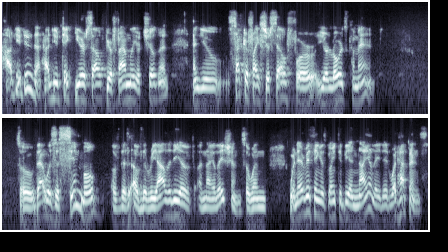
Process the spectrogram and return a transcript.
How do you do that? How do you take yourself, your family, your children and you sacrifice yourself for your Lord's command? So that was a symbol of the, of the reality of annihilation. So when when everything is going to be annihilated what happens?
